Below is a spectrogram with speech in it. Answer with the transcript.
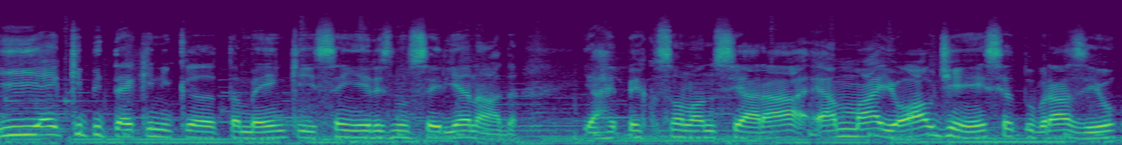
e a equipe técnica também, que sem eles não seria nada. E a repercussão lá no Ceará é a maior audiência do Brasil.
